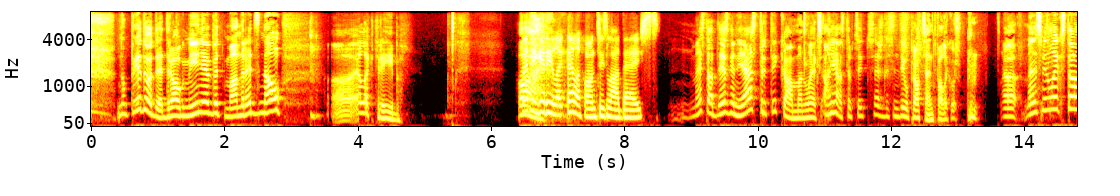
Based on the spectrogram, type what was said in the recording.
nu, piedodiet, draugi, mīļie, bet man redz, nav uh, elektrība. Oh, Svarīgi arī, lai telefons izlādējas. Mēs tā diezgan jāstri tikām, man liekas, ah, jā, starp citu, 62% palikuši. Uh, mēs, man liekas, tā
